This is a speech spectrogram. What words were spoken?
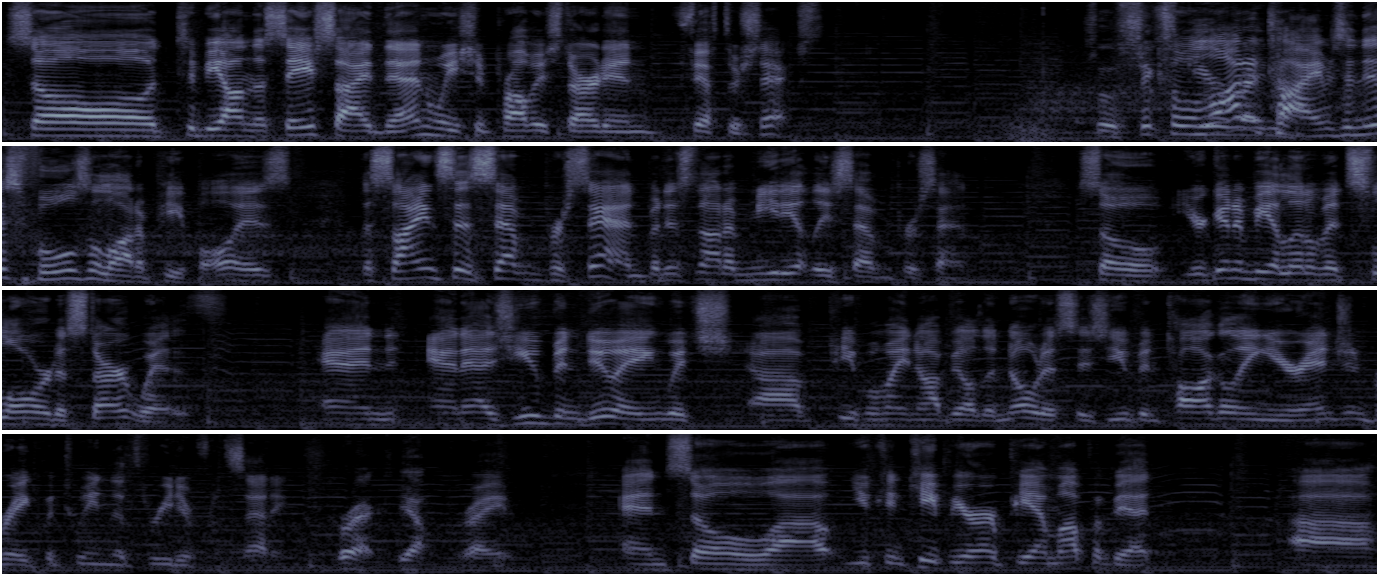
So to be on the safe side, then we should probably start in fifth or sixth. So six. So a lot right of now. times, and this fools a lot of people, is the sign says 7%, but it's not immediately 7%. So you're going to be a little bit slower to start with. And, and as you've been doing, which uh, people might not be able to notice, is you've been toggling your engine brake between the three different settings, Correct. Yeah. right? And so uh, you can keep your RPM up a bit uh,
